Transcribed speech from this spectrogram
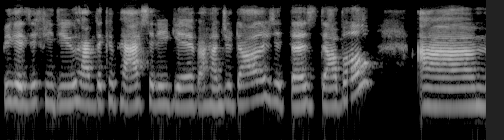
Because if you do have the capacity to give $100, it does double. Um,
